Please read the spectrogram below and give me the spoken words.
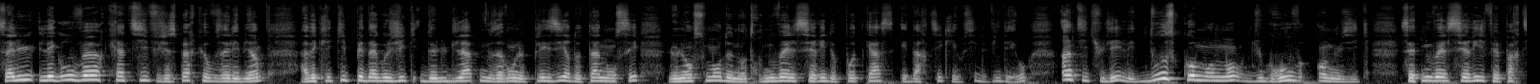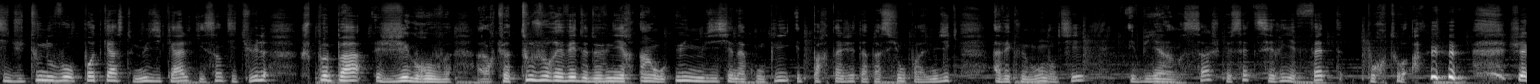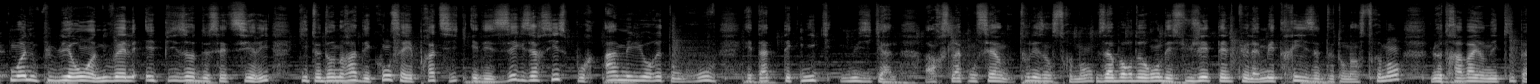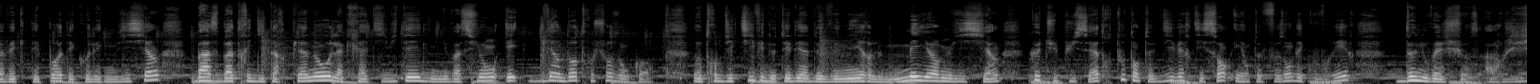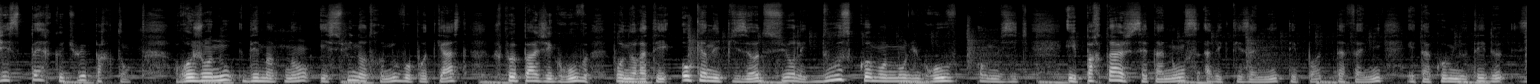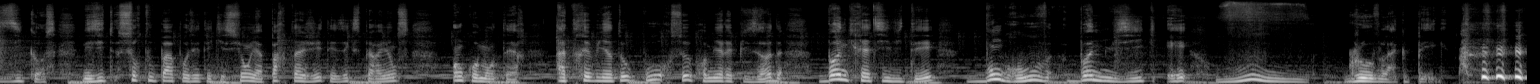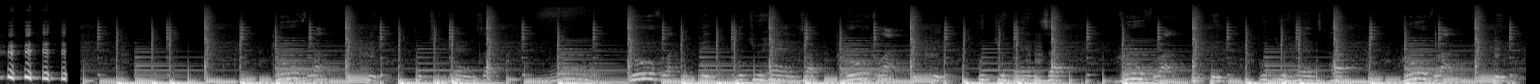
Salut les grooveurs créatifs, j'espère que vous allez bien. Avec l'équipe pédagogique de l'UGLAP, nous avons le plaisir de t'annoncer le lancement de notre nouvelle série de podcasts et d'articles et aussi de vidéos intitulée Les 12 commandements du groove en musique. Cette nouvelle série fait partie du tout nouveau podcast musical qui s'intitule Je peux pas, j'ai groove. Alors tu as toujours rêvé de devenir un ou une musicienne accomplie et de partager ta passion pour la musique avec le monde entier? Eh bien, sache que cette série est faite toi. Chaque mois, nous publierons un nouvel épisode de cette série qui te donnera des conseils pratiques et des exercices pour améliorer ton groove et ta technique musicale. Alors cela concerne tous les instruments. Nous aborderons des sujets tels que la maîtrise de ton instrument, le travail en équipe avec tes potes et collègues musiciens, basse, batterie, guitare, piano, la créativité, l'innovation et bien d'autres choses encore. Notre objectif est de t'aider à devenir le meilleur musicien que tu puisses être tout en te divertissant et en te faisant découvrir de nouvelles choses. Alors j'espère que tu es partant. Rejoins-nous dès maintenant et suis notre nouveau podcast Je peux pas, j'ai groove pour ne rater aucun épisode sur les 12 commandements du groove musique. Et partage cette annonce avec tes amis, tes potes, ta famille et ta communauté de Zikos. N'hésite surtout pas à poser tes questions et à partager tes expériences en commentaire. A très bientôt pour ce premier épisode. Bonne créativité, bon groove, bonne musique et groove like a groove like a pig, put your hands up, groove like a pig, put your hands up, groove like a pig, put your hands up, groove like a pig.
